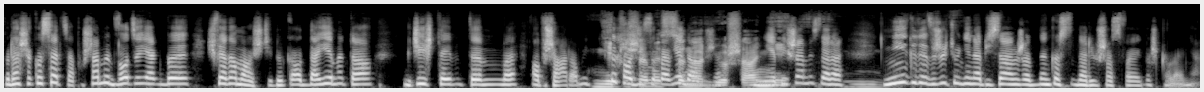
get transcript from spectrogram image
do naszego serca. Puszczamy wodze jakby świadomości, tylko oddajemy to gdzieś tym, tym obszarom. Nie wychodzi piszemy zupełnie dobrze. Nie nie, piszemy scenariusza. Mm, Nigdy w życiu nie napisałem żadnego scenariusza swojego szkolenia.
